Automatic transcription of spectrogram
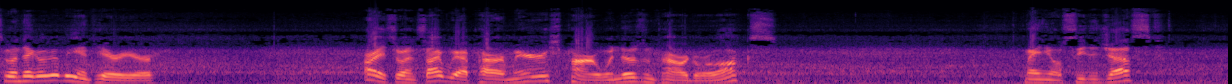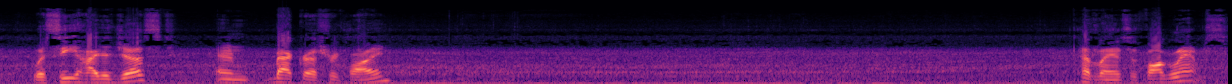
So we're going to take a look at the interior. Alright, so inside we have power mirrors, power windows, and power door locks. Manual seat adjust with seat height adjust and backrest recline. Headlamps with fog lamps,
